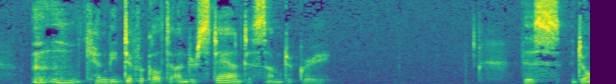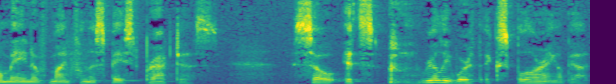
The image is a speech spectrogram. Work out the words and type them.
can be difficult to understand to some degree this domain of mindfulness based practice. So it's really worth exploring a bit.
